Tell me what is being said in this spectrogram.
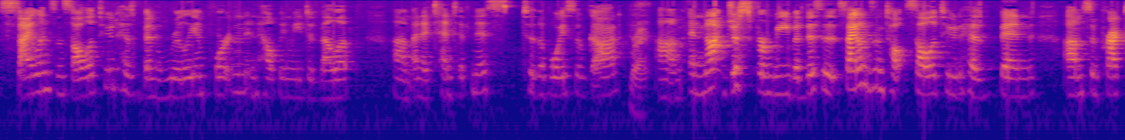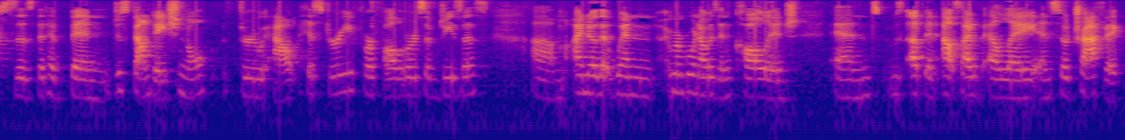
silence and solitude has been really important in helping me develop um, an attentiveness to the voice of God. Right. Um, and not just for me, but this is silence and to- solitude have been um, some practices that have been just foundational throughout history for followers of Jesus. Um, I know that when I remember when I was in college and was up and outside of LA, and so traffic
